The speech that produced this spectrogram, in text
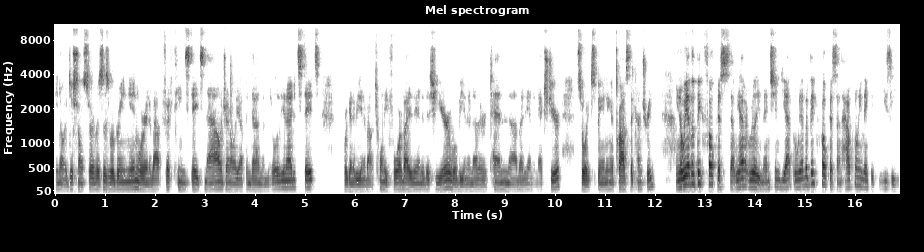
You know, additional services we're bringing in. We're in about 15 states now, generally up and down the middle of the United States. We're going to be in about 24 by the end of this year. We'll be in another 10 uh, by the end of next year. So we're expanding across the country. You know, we have a big focus that we haven't really mentioned yet, but we have a big focus on how can we make it easy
